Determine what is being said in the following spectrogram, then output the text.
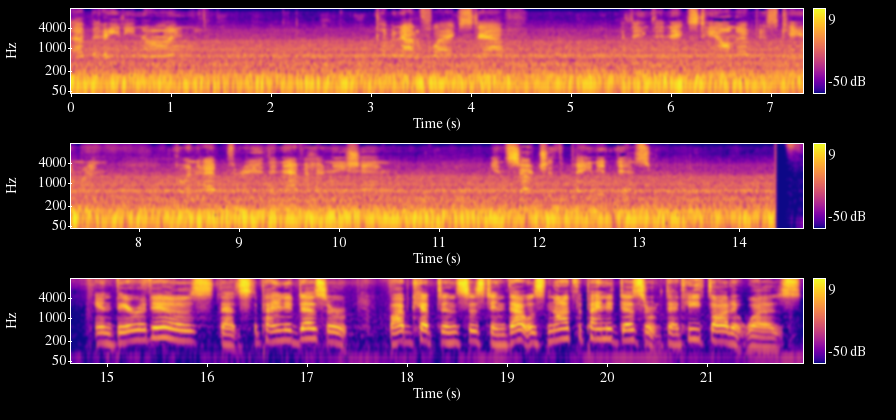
up 89, coming out of Flagstaff. I think the next town up is Cameron, going up through the Navajo Nation in search of the Painted Desert. And there it is. That's the Painted Desert. Bob kept insisting that was not the painted desert that he thought it was,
